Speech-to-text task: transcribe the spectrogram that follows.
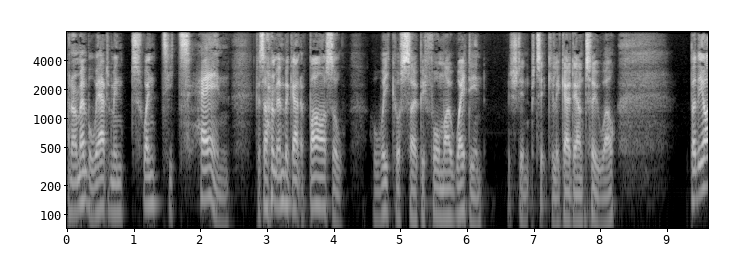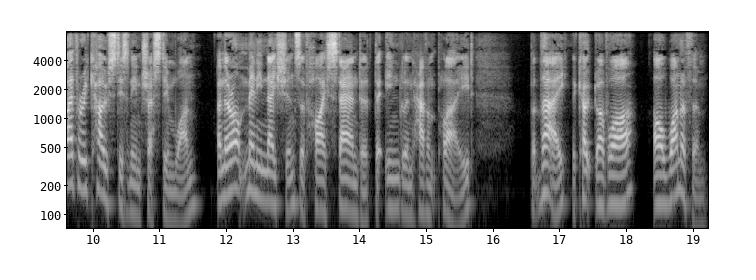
And I remember we had them in 2010 because I remember going to Basel a week or so before my wedding, which didn't particularly go down too well. But the Ivory Coast is an interesting one, and there aren't many nations of high standard that England haven't played, but they, the Cote d'Ivoire, are one of them,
